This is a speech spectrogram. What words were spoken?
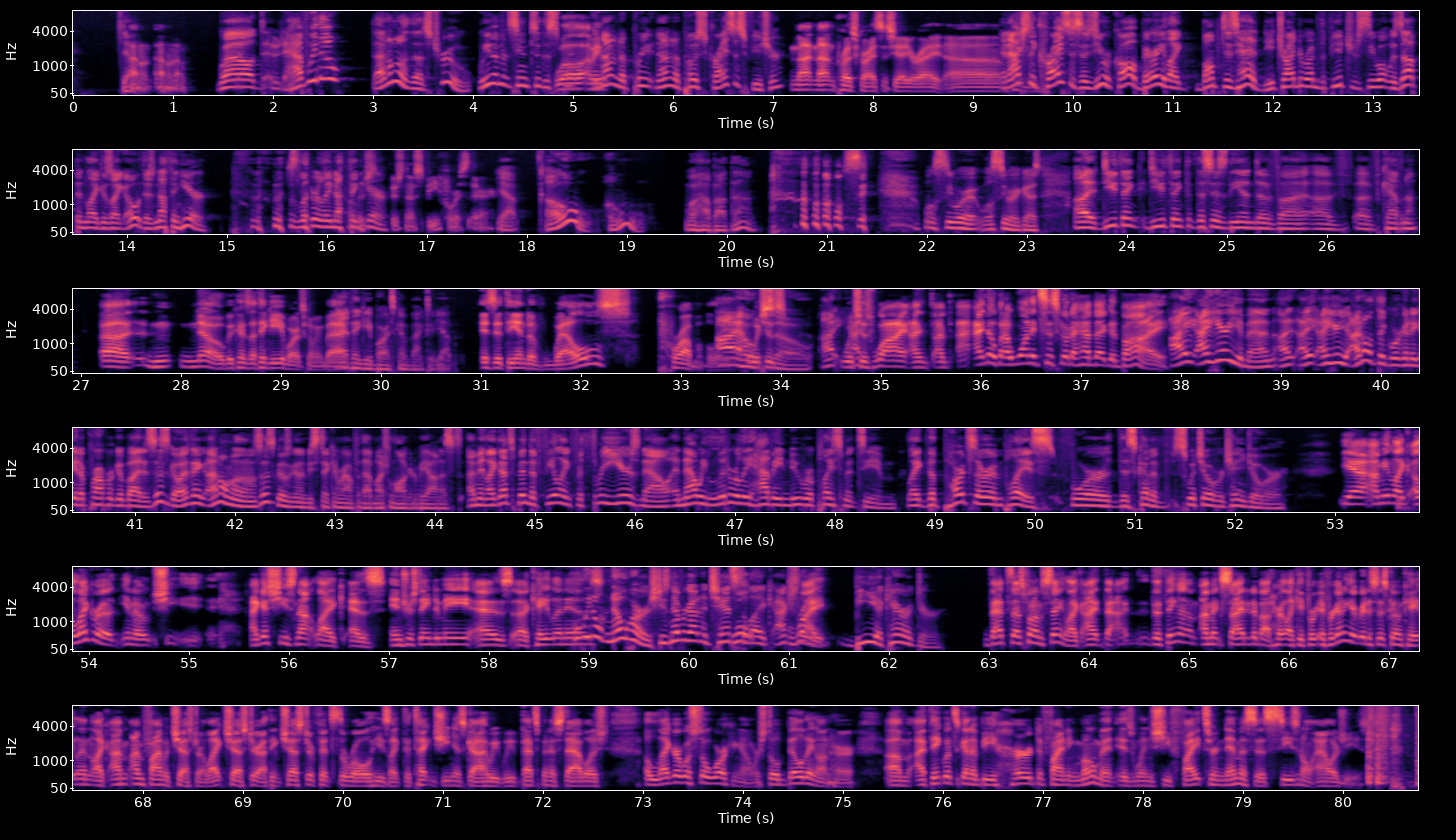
Yeah. I don't I don't know. Well, have we though? I don't know if that's true. We haven't seen to this. Well, I mean- not in a pre, not in a post-crisis future. Not not in post crisis. Yeah, you're right. Um, And actually, Crisis, as you recall, Barry like bumped his head. He tried to run to the future to see what was up, and like was like, "Oh, there's nothing here. there's literally nothing there's, here." there's no Speed Force there. Yeah. Oh. Oh. Well, how about that? we'll see. We'll see where it, we'll see where it goes. Uh, do you think? Do you think that this is the end of uh, of of Cavanagh? Uh, n- no, because I think Eobard's coming back. I think Eobard's coming back to. Yep. is it the end of Wells? Probably. I hope which is, so. I, Which I, is why I, I I know, but I wanted Cisco to have that goodbye. I, I hear you, man. I, I, I hear you. I don't think we're going to get a proper goodbye to Cisco. I think I don't know if Cisco's going to be sticking around for that much longer, to be honest. I mean, like that's been the feeling for three years now, and now we literally have a new replacement team. Like the parts are in place for this kind of switch over, changeover. Yeah, I mean, like Allegra, you know, she, I guess she's not like as interesting to me as uh, Caitlin is. Well, we don't know her. She's never gotten a chance to like actually right. be a character. That's that's what I'm saying. Like, I, I the thing I'm, I'm excited about her. Like, if we're if we're gonna get rid of Cisco and Caitlin, like, I'm I'm fine with Chester. I like Chester. I think Chester fits the role. He's like the tech genius guy. We we that's been established. Allegra was still working on. We're still building on her. Um, I think what's gonna be her defining moment is when she fights her nemesis, seasonal allergies.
